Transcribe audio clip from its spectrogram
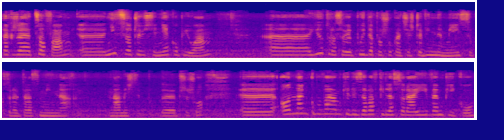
Także cofam, e, nic oczywiście nie kupiłam. E, jutro sobie pójdę poszukać jeszcze w innym miejscu, które teraz mi na, na myśl e, przyszło. E, online kupowałam kiedyś zabawki dla Sorai w Empiku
